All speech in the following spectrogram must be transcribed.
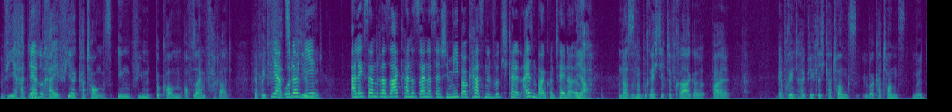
wie hat der Ja, so- drei, vier Kartons irgendwie mitbekommen auf seinem Fahrrad? Der bringt viel Ja, zu oder viel wie- mit. Alexandra sagt, kann es sein, dass sein Chemiebaukasten in Wirklichkeit ein Eisenbahncontainer ist? Ja, und das ist eine berechtigte Frage, weil er bringt halt wirklich Kartons über Kartons mit.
